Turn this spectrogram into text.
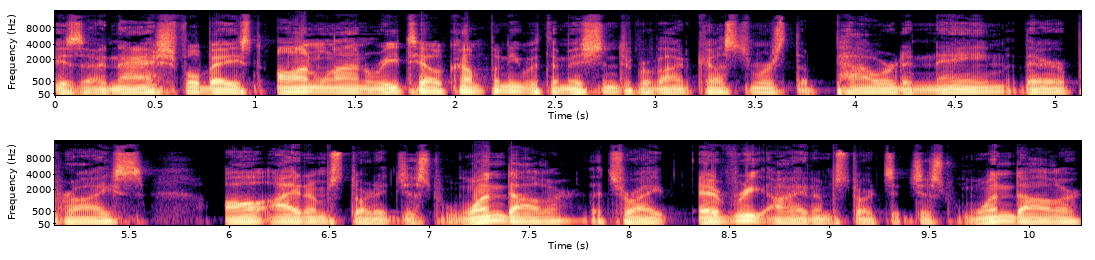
is a Nashville based online retail company with a mission to provide customers the power to name their price. All items start at just $1. That's right. Every item starts at just $1,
